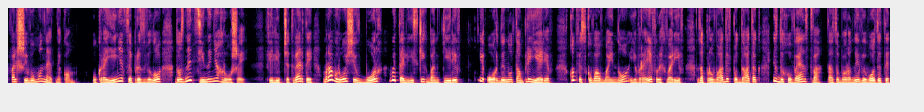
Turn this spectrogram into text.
фальшивомонетником. Україні це призвело до знецінення грошей. Філіп IV брав гроші в борг в італійських банкірів і ордену тамплієрів, конфіскував майно євреїв лихварів, запровадив податок із духовенства та заборонив вивозити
